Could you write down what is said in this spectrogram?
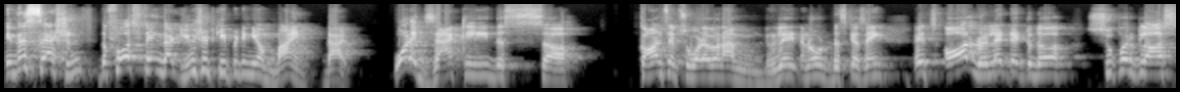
in this session, the first thing that you should keep it in your mind that what exactly this uh, concepts, whatever I'm relate, you know, discussing, it's all related to the superclass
